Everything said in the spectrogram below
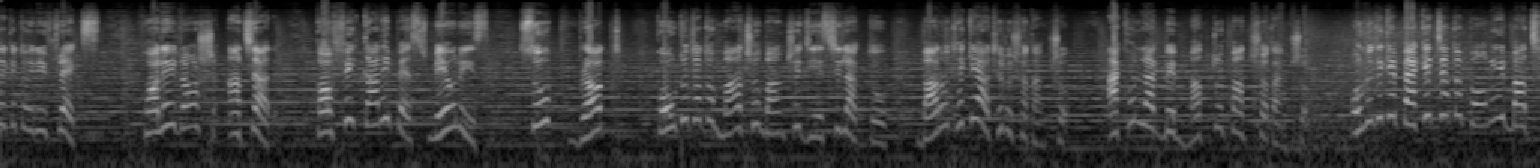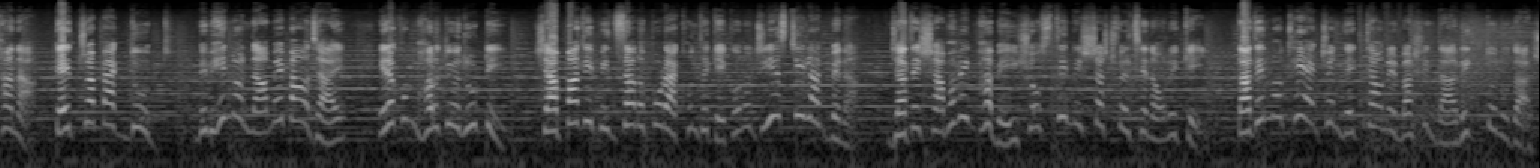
থেকে তৈরি ফ্লেক্স ফলের রস, আচার, coffee, curry paste, mayonnaise, soup broth কৌটোজাত মাছ ও মাংসে জিএসটি লাগত বারো থেকে আঠেরো শতাংশ। এখন লাগবে মাত্র পাঁচ শতাংশ। অন্যদিকে প্যাকেটজাত পনির বা ছানা, টেট্রা প্যাক দুধ, বিভিন্ন নামে পাওয়া যায়। এরকম ভারতীয় রুটি, চাপাতি, পিৎজার ওপর এখন থেকে কোনো জিএসটি লাগবে না, যাতে স্বাভাবিকভাবেই স্বস্তির নিঃশ্বাস ফেলছেন অনেকেই। তাদের মধ্যে একজন লেকটাউনের বাসিন্দা রিক্তনু দাস।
